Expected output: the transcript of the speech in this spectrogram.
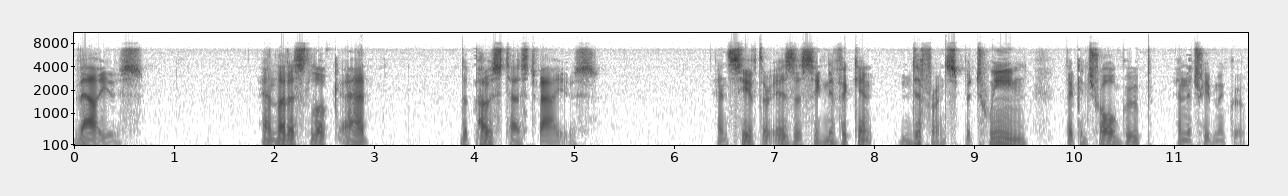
values. And let us look at the post-test values and see if there is a significant difference between the control group and the treatment group.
